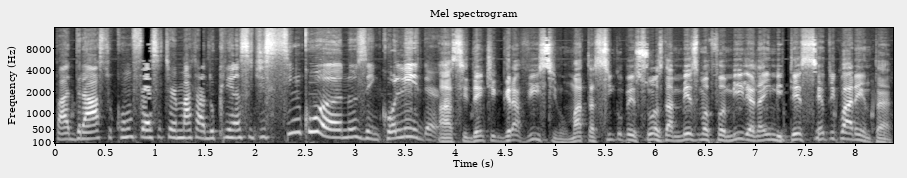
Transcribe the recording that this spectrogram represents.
Padrasto confessa ter matado criança de 5 anos em Colíder. Acidente gravíssimo. Mata cinco pessoas da mesma família na MT 140.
